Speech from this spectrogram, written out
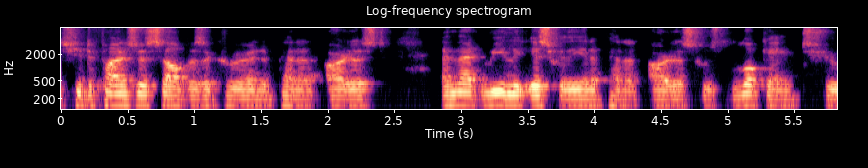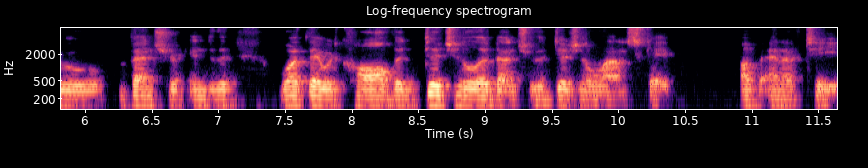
she defines herself as a career independent artist. And that really is for the independent artist who's looking to venture into the, what they would call the digital adventure, the digital landscape of NFT.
